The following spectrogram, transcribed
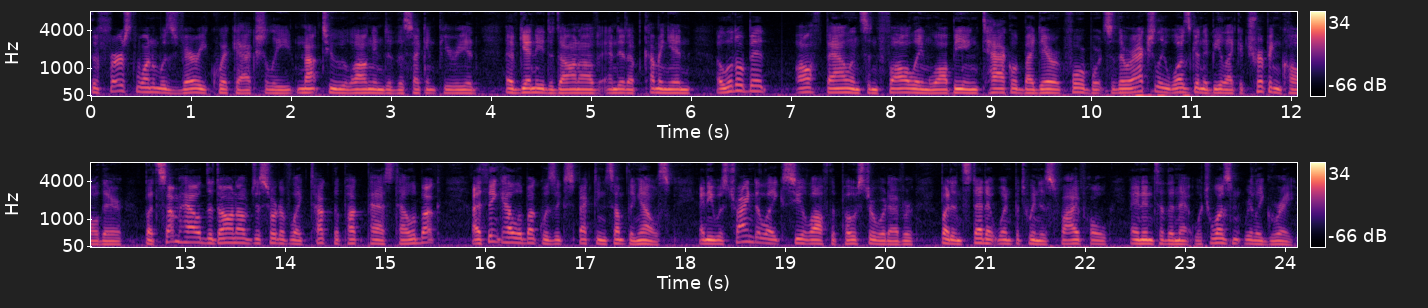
The first one was very quick, actually, not too long into the second period. Evgeny Dadonov ended up coming in a little bit off balance and falling while being tackled by Derek Forbort. So there actually was going to be like a tripping call there, but somehow Dadonov just sort of like tucked the puck past Hellebuyck. I think Hellebuyck was expecting something else, and he was trying to like seal off the post or whatever, but instead it went between his five hole and into the net, which wasn't really great.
